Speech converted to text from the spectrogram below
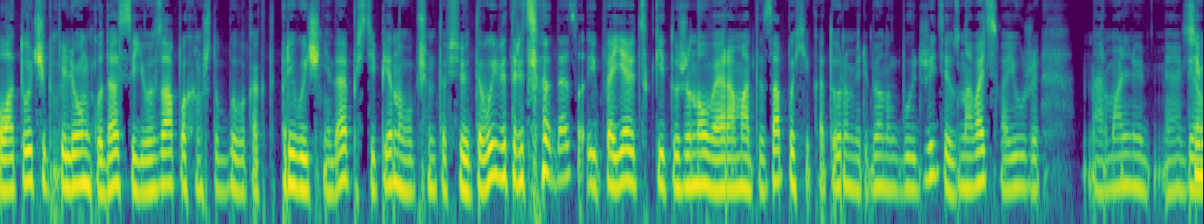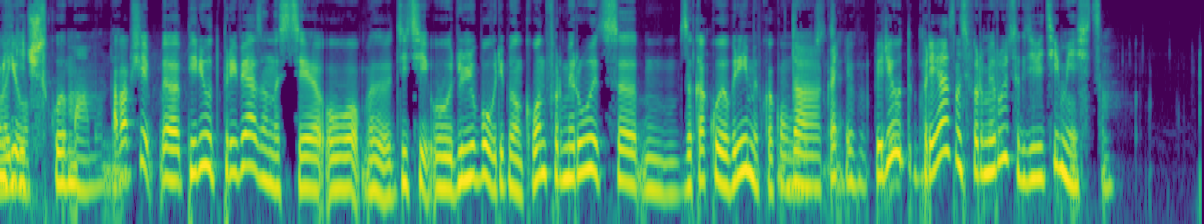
платочек, пеленку, да, с ее запахом, чтобы было как-то привычнее, да, постепенно, в общем-то, все это выветрится, да, и появятся какие-то уже новые ароматы, запахи, которыми ребенок будет жить и узнавать свою уже нормальную э, биологическую Семью. маму. Да. А вообще э, период привязанности у э, детей, у любого ребенка, он формируется за какое время, в каком да, возрасте? период привязанности формируется к 9 месяцам.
